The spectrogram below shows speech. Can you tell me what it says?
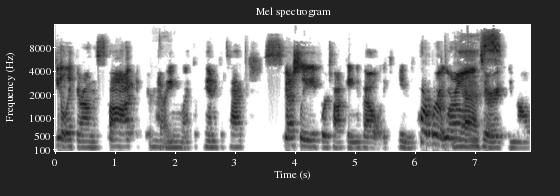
feel like they're on the spot if they're right. having like a panic attack, especially if we're talking about like in the corporate world yes. or you know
